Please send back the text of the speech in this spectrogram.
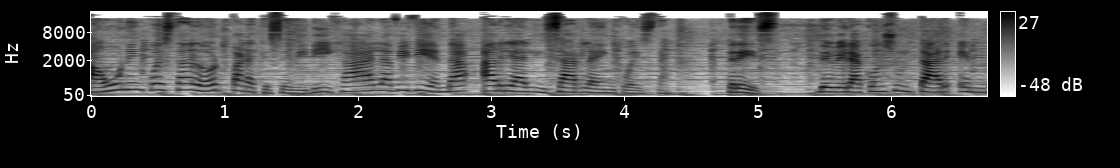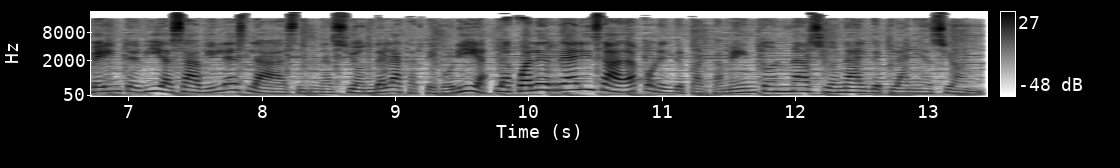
a un encuestador para que se dirija a la vivienda a realizar la encuesta. 3 deberá consultar en 20 días hábiles la asignación de la categoría, la cual es realizada por el Departamento Nacional de Planeación.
